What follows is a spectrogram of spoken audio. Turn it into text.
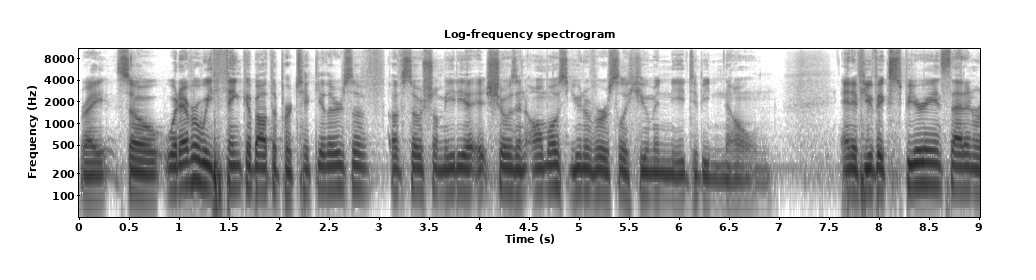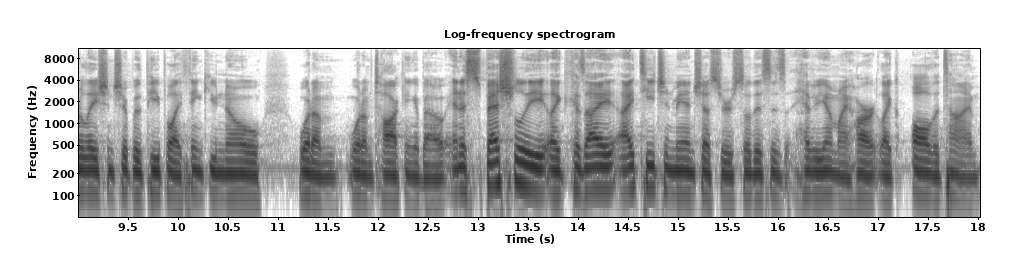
right? So, whatever we think about the particulars of, of social media, it shows an almost universal human need to be known. And if you've experienced that in relationship with people, I think you know what I'm what I'm talking about. And especially like because I, I teach in Manchester, so this is heavy on my heart like all the time.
